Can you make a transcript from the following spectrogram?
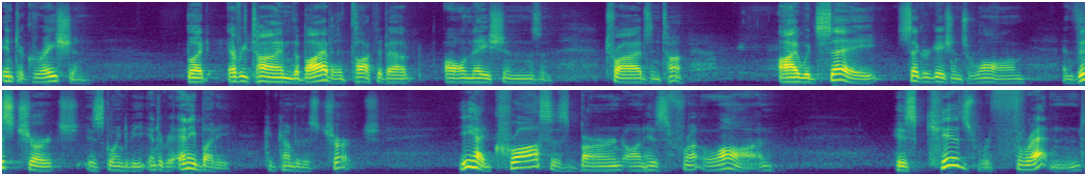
integration but every time the Bible talked about all nations and tribes and tongues, I would say segregation's wrong, and this church is going to be integrated. Anybody can come to this church. He had crosses burned on his front lawn. His kids were threatened.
